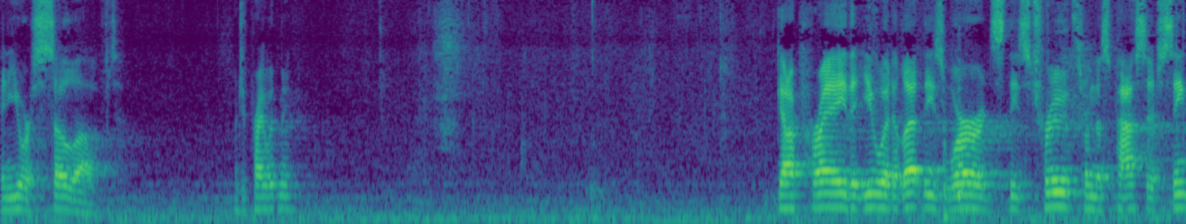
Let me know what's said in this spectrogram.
And you are so loved. Would you pray with me? God, I pray that you would let these words, these truths from this passage sink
